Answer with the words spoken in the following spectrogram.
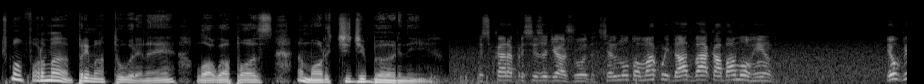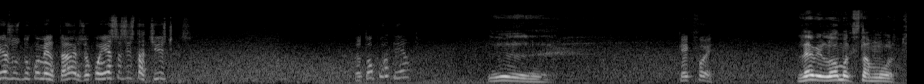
de uma forma prematura, né? Logo após a morte de Bernie. Esse cara precisa de ajuda. Se ele não tomar cuidado, vai acabar morrendo. Eu vejo os documentários, eu conheço as estatísticas. Eu tô por dentro. Uh, O que, que foi? Larry Lomax está morto.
